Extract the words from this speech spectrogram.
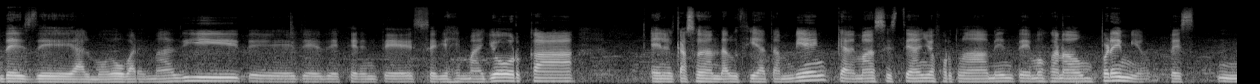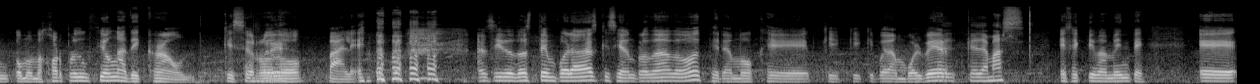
desde Almodóvar en Madrid, de- de diferentes series en Mallorca, en el caso de Andalucía también, que además este año afortunadamente hemos ganado un premio de- mm, como mejor producción a The Crown, que se Hombre. rodó, vale. han sido dos temporadas que se han rodado, esperamos que, que- que- que puedan volver. Que, haya más. Efectivamente. Eh,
